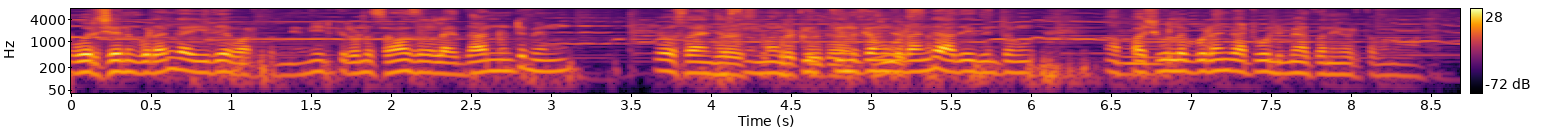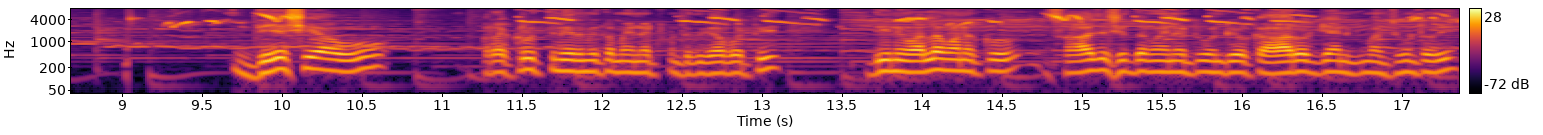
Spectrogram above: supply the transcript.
వరిసేను కూడా ఇదే వాడతాం మేము. వీటికి రెండు సంవత్సరాలు దాని నుండి మేము వ్యవసాయం చేస్తాం. మనం తినకం కూడా. అదే తింటాము. ఆ. పశువులకు కూడా అటువంటి మేతని పెడతాం అనమాట దేశీయావు ప్రకృతి నిర్మితమైనటువంటిది కాబట్టి దీనివల్ల మనకు సహజ సిద్ధమైనటువంటి ఒక ఆరోగ్యానికి మంచిగా ఉంటుంది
